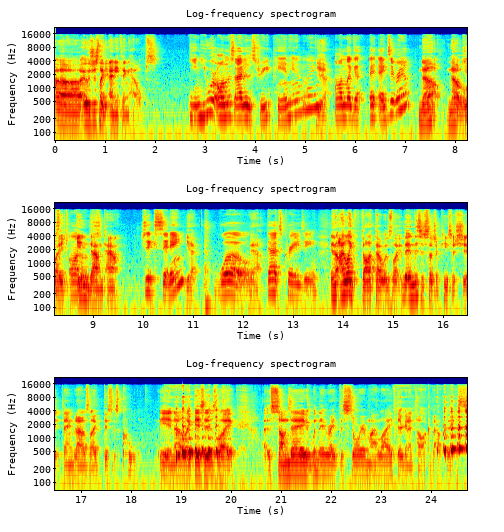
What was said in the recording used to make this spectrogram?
Uh, it was just like anything helps. You you were on the side of the street panhandling? Yeah. On like a, a exit ramp? No, no, Just like on- in downtown. Just like sitting? Yeah, Whoa. Yeah. That's crazy. and I like thought that was like, and this is such a piece of shit thing, but I was like, this is cool. You know, like this is like someday when they write the story of my life, they're gonna talk about this.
